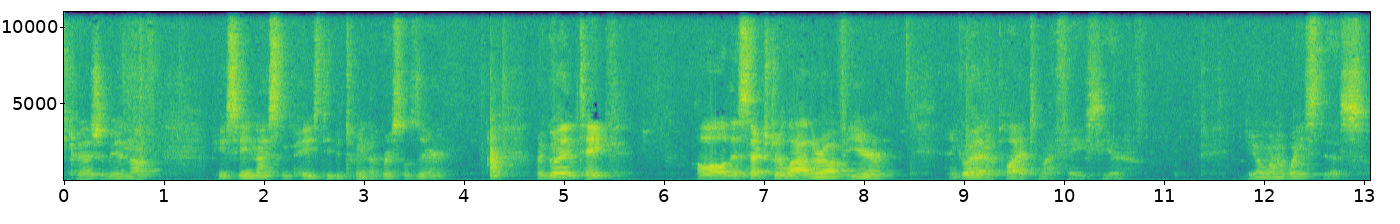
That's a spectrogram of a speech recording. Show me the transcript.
Okay, that should be enough. You see nice and pasty between the bristles there. I'm going to go ahead and take all this extra lather off here and go ahead and apply it to my face here. You don't want to waste this.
